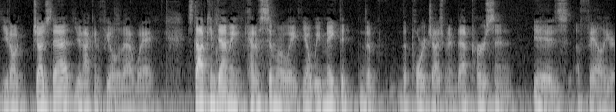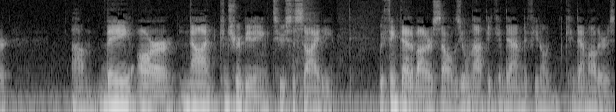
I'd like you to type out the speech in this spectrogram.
You don't judge that, you're not going to feel that way. Stop condemning, kind of similarly. You know, we make the, the, the poor judgment. That person is a failure. Um, they are not contributing to society. We think that about ourselves. You will not be condemned if you don't condemn others.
